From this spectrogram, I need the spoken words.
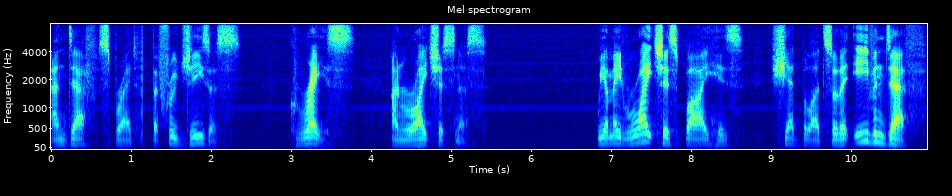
and death spread. But through Jesus, grace and righteousness. We are made righteous by his shed blood so that even death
